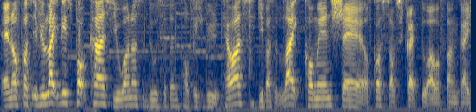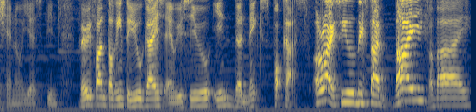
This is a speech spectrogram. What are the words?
And of course if you like this podcast, you want us to do certain topics you to tell us, give us a like, comment, share, of course subscribe to our Fun Guy channel. It has been very fun talking to you guys and we'll see you in the next podcast. Alright, see you next time. Bye. Bye bye.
